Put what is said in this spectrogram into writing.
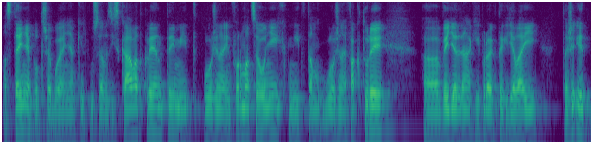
a stejně potřebuje nějakým způsobem získávat klienty, mít uložené informace o nich, mít tam uložené faktury, eh, vědět, na jakých projektech dělají. Takže i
